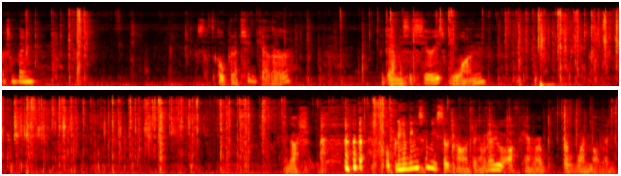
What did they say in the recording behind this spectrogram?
or something. So let's open it together. Again, this is series one. Oh my gosh. Opening things can be so challenging. I'm to do it off camera for one moment.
